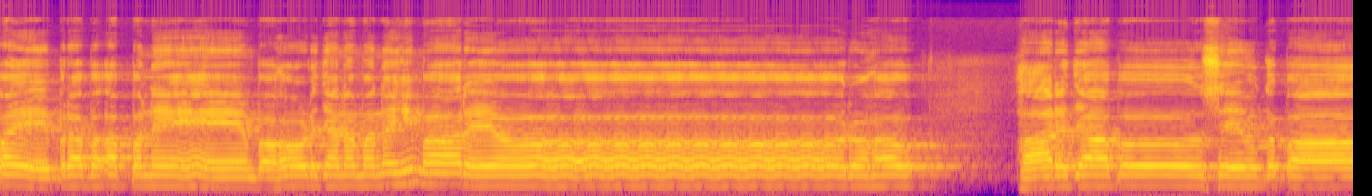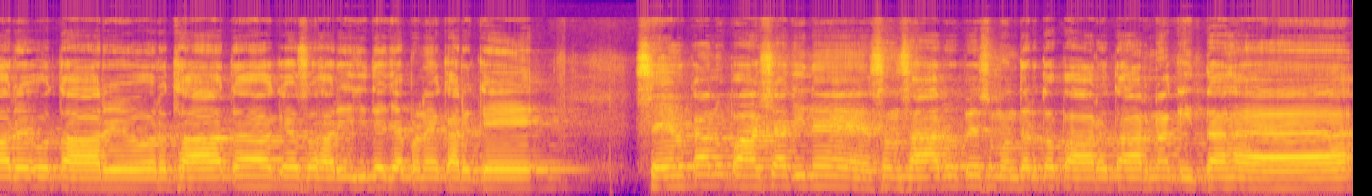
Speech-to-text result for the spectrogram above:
ਪਏ ਪ੍ਰਭ ਆਪਣੇ, ਬਹੁੜ ਜਨਮ ਨਹੀਂ ਮਾਰਿਓ। ਰਹਾਉ ਹਰ ਜਾਪ ਸੇਵਕ ਪਾਰ ਉਤਾਰਿਓ। ਅਰਥਾਤ ਕਿ ਉਸ ਹਰੀ ਜੀ ਦੇ ਜਪਣੇ ਕਰਕੇ ਸੇਵਕਾਂ ਨੂੰ ਪਾਤਸ਼ਾਹ ਜੀ ਨੇ ਸੰਸਾਰ ਰੂਪੇ ਸਮੁੰਦਰ ਤੋਂ ਪਾਰ ਉਤਾਰਨਾ ਕੀਤਾ ਹੈ।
